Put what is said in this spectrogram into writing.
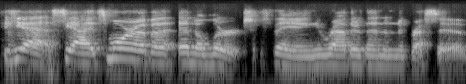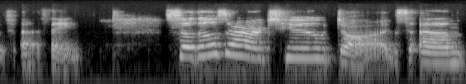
Yes, yeah, it's more of a, an alert thing rather than an aggressive uh, thing. So those are our two dogs. Um,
